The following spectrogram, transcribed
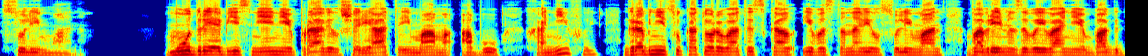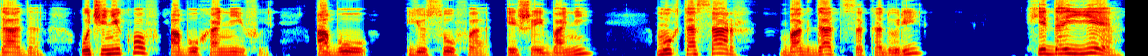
Сулейманом. Мудрые объяснения правил шариата имама Абу Ханифы, гробницу которого отыскал и восстановил Сулейман во время завоевания Багдада, учеников Абу Ханифы, Абу Юсуфа и Шейбани, Мухтасар Багдадца Кадури, Хидайе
